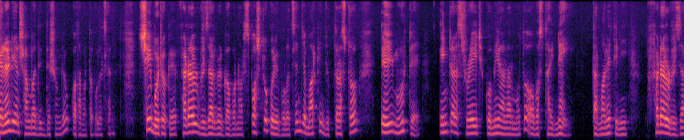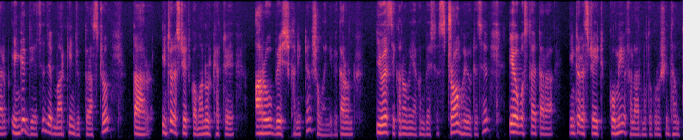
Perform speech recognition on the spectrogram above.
কানাডিয়ান সাংবাদিকদের সঙ্গেও কথাবার্তা বলেছেন। সেই বৈঠকে ফেডারেল রিজার্ভের গভর্নর স্পষ্ট করে বলেছেন যে মার্কিন যুক্তরাষ্ট্র এই মুহূর্তে ইন্টারেস্ট রেট কমিয়ে আনার মতো অবস্থায় নেই। তার মানে তিনি ফেডারেল রিজার্ভ ইঙ্গিত দিয়েছে যে মার্কিন যুক্তরাষ্ট্র তার ইন্টারেস্ট রেট কমানোর ক্ষেত্রে আরও বেশ খানিকটা সময় নেবে। কারণ ইউএস ইকোনমি এখন বেশ স্ট্রং হয়ে উঠেছে। এ অবস্থায় তারা ইন্টারেস্ট রেট কমিয়ে ফেলার মতো কোনো সিদ্ধান্ত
